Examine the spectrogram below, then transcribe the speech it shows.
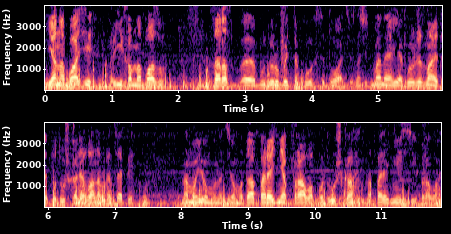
Я на базі, приїхав на базу. Зараз е, буду робити таку ситуацію. Значить, в мене, як ви вже знаєте, подушка лягла на прицепі. На моєму на цьому, да, передня права подушка на передній осі, права,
